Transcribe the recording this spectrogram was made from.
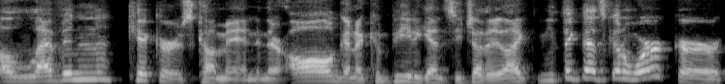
eleven kickers come in, and they're all gonna compete against each other. Like, you think that's gonna work, or?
